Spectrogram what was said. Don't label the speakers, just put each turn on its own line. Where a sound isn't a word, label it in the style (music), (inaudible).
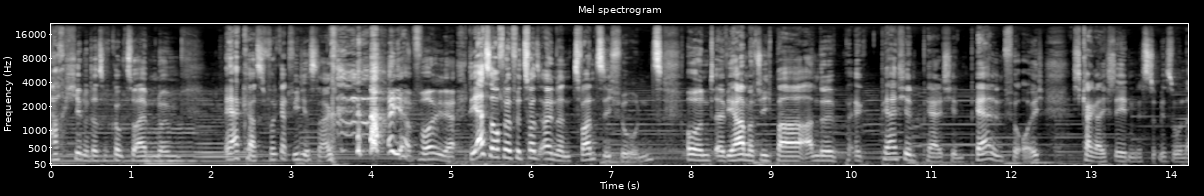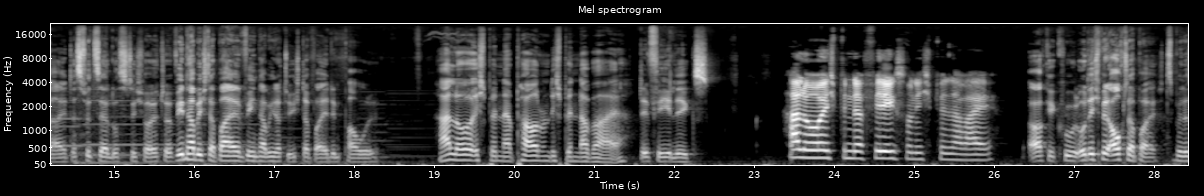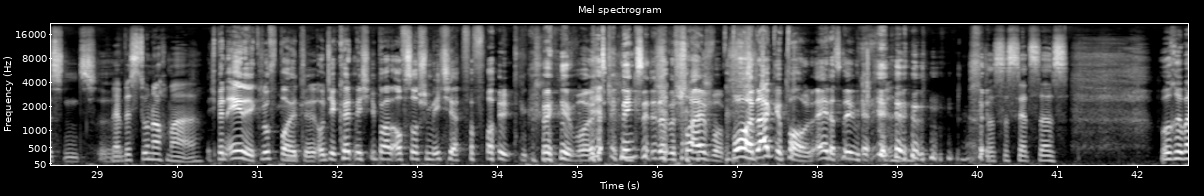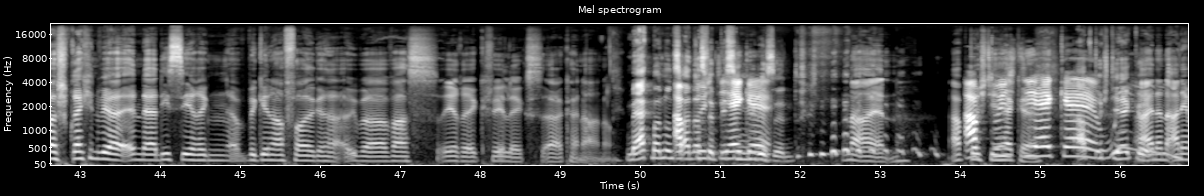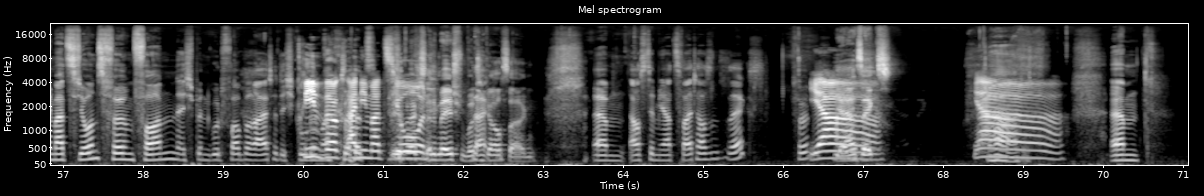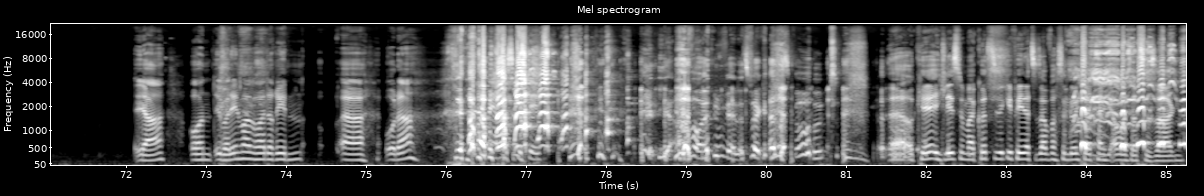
Tachchen und dazu kommt zu einem neuen Aircast. Ich wollte gerade Videos sagen. (laughs) ja, voll, ja. Die erste Aufnahme für 2021 für uns. Und äh, wir haben natürlich ein paar andere Pärchen, Perlchen, Perlen für euch. Ich kann gar nicht reden, es tut mir so leid. Das wird sehr lustig heute. Wen habe ich dabei? Wen habe ich natürlich dabei? Den Paul.
Hallo, ich bin der Paul und ich bin dabei.
Den Felix.
Hallo, ich bin der Felix und ich bin dabei.
Okay, cool. Und ich bin auch dabei, zumindestens.
Äh, Wer bist du nochmal?
Ich bin Erik, Luftbeutel. Und ihr könnt mich überall auf Social Media (laughs) verfolgen, wenn ihr wollt. Links sind in der Beschreibung. Boah, danke, Paul. Ey, das nehmen wir.
das ist jetzt das. Worüber sprechen wir in der diesjährigen äh, Beginnerfolge? Über was, Erik, Felix, äh, keine Ahnung.
Merkt man uns Ab an, dass wir ein bisschen Hecke. müde sind?
Nein. Ab,
Ab durch, die, durch Hecke. die Hecke.
Ab durch die Hecke.
Einen Animationsfilm von, ich bin gut vorbereitet, ich
Dreamworks Animation. Dreamworks
Animation, wollte ich auch sagen.
Ähm, aus dem Jahr 2006?
Fünf? Ja.
Ja, 6.
Ja. Ah,
ähm, ja, und über den wollen wir heute reden, äh, oder?
Ja, ja ist richtig. (laughs) ja, wollen wir, das wäre ganz gut.
Äh, okay, ich lese mir mal kurz die Wikipedia-Zusammenfassung durch, da kann ich auch was dazu sagen.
